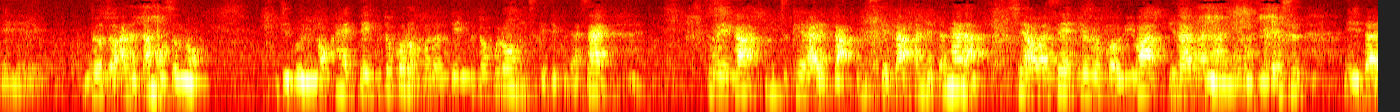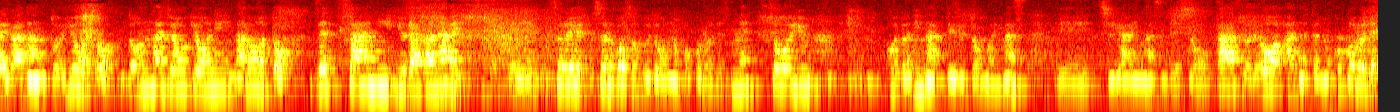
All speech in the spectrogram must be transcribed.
えー、どうぞあなたもその自分の帰っていくところ戻っていくところを見つけてください。それが見つけられた見つけたあなたなら幸せ喜びは揺らがないはずです。え誰が何と言おうとどんな状況になろうと絶対に揺らがない、えそれそれこそ不動の心ですね。そういうことになっていると思います、え違いますでしょうか？それをあなたの心で、え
